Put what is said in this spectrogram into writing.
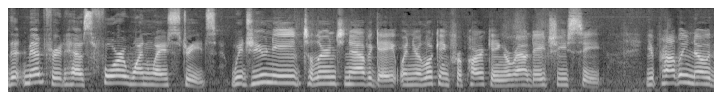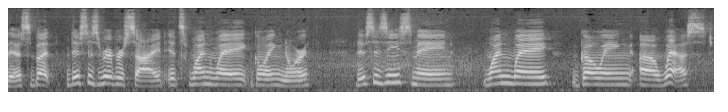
that Medford has four one way streets, which you need to learn to navigate when you're looking for parking around HEC. You probably know this, but this is Riverside. It's one way going north. This is East Main, one way going uh, west.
